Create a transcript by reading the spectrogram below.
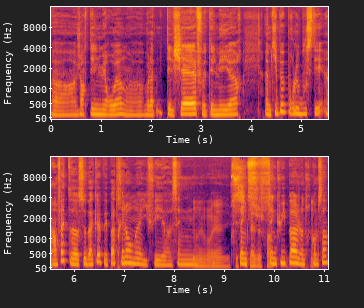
genre t'es le numéro 1, voilà, t'es le chef, t'es le meilleur, un petit peu pour le booster. En fait, ce backup est pas très long, hein. il fait 5-8 pages, un truc comme ça.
